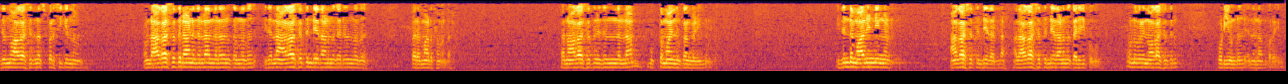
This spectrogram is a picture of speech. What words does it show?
ഇതൊന്നും ആകാശത്തിനെ സ്പർശിക്കുന്നു. അതുകൊണ്ട് ആകാശത്തിലാണ് ഇതെല്ലാം നിലനിൽക്കുന്നത്. ഇതെല്ലാം ആകാശത്തിന്റെതാണെന്ന് കരുതുന്നത് പരമാർത്ഥമല്ല. കാരണം ആകാശത്തിന് ഇതിൽ നിന്നെല്ലാം മുക്തമായി നിൽക്കാൻ കഴിയുന്നുണ്ട്. ഇതിന്റെ മാലിന്യങ്ങൾ ആകാശത്തിന്റെതല്ല. അത് ആകാശത്തിന്റെതാണെന്ന് കരുതി പോകുന്നു അതുകൊണ്ട് പറയുന്നു ആകാശത്തിൽ പൊടിയുണ്ട് എന്നെല്ലാം പറയുന്നു.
